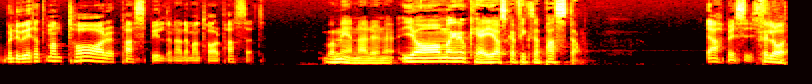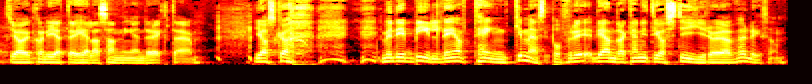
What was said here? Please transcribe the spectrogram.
Men du vet att man tar passbilderna när man tar passet? Vad menar du nu? Ja, men okej, jag ska fixa pasta. Ja, precis. Förlåt, jag kunde gett dig hela sanningen direkt där. Jag ska... Men det är bilden jag tänker mest på, för det, det andra kan inte jag styra över liksom.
